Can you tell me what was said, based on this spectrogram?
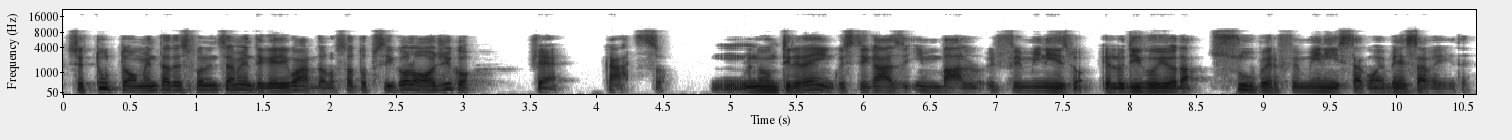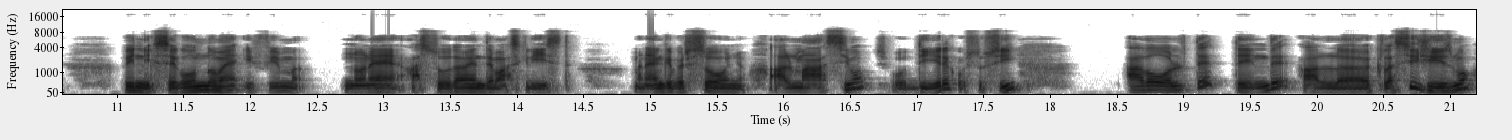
se tutto è aumentato esponenzialmente che riguarda lo stato psicologico, cioè, cazzo, non tirerei in questi casi in ballo il femminismo, e lo dico io da super femminista, come ben sapete. Quindi, secondo me, il film non è assolutamente maschilista, ma neanche per sogno. Al massimo, si può dire, questo sì, a volte tende al classicismo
